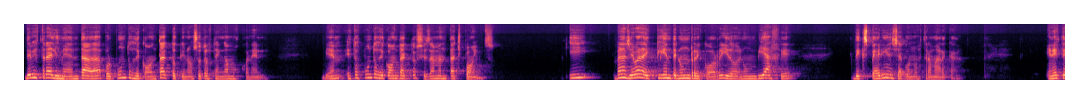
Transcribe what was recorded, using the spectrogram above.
debe estar alimentada por puntos de contacto que nosotros tengamos con él. Bien, estos puntos de contacto se llaman touch points y van a llevar al cliente en un recorrido, en un viaje de experiencia con nuestra marca. En, este,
